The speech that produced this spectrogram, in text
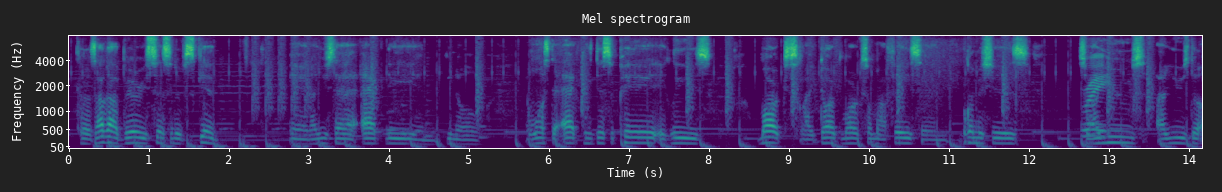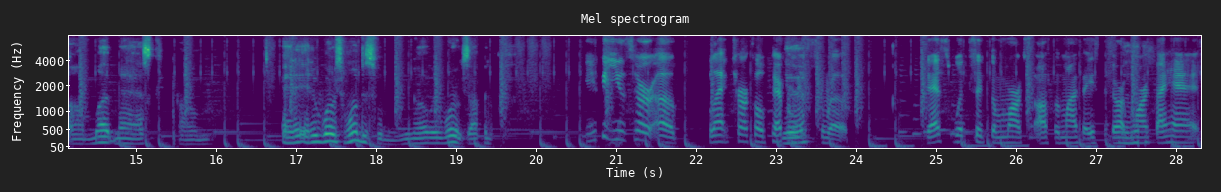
because I got very sensitive skin and I used to have acne and you know and once the acne disappeared it leaves marks like dark marks on my face and blemishes so right. I use I use the um, mud mask um, and, it, and it works wonders for me you know it works I can you could use her uh black charcoal peppermint yeah. scrub that's what took the marks off of my face. The dark mm-hmm. marks I had,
